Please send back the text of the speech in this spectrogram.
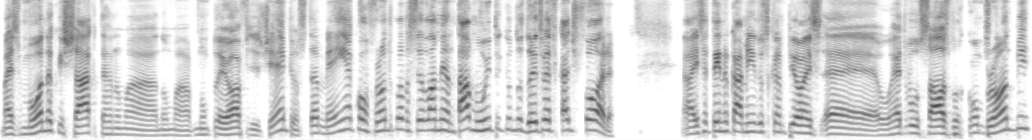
Mas Mônaco e Shakhtar numa, numa, num playoff de Champions também é confronto para você lamentar muito que um dos dois vai ficar de fora. Aí você tem no caminho dos campeões é, o Red Bull Salzburg com o Brondby.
